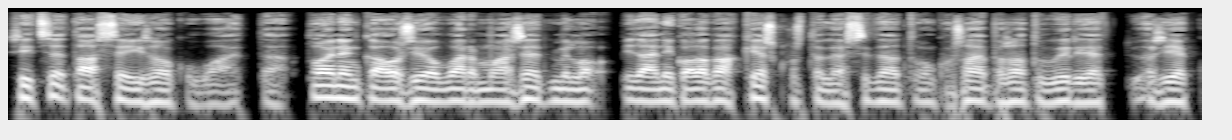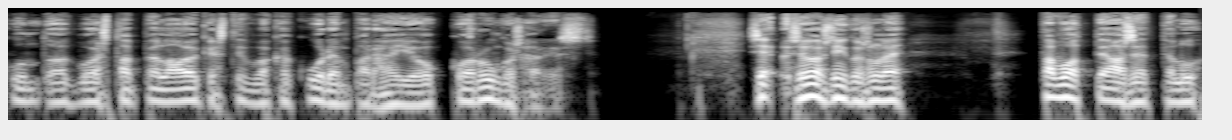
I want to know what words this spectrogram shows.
sitten se taas se iso kuva, että toinen kausi on varmaan se, että milloin pitää niin alkaa keskustella sitä, että onko Saipa saatu viritettyä siihen kuntoon, että voisi tapella oikeasti vaikka kuuden parhaan joukkoon runkosarjassa. Se, se olisi niin sellainen tavoitteasettelu,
